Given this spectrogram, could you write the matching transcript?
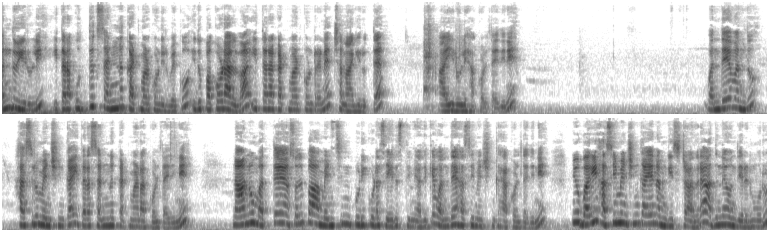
ಒಂದು ಈರುಳ್ಳಿ, ಈ ಥರ ಉದ್ದಕ್ಕೆ ಸಣ್ಣ ಕಟ್ ಮಾಡ್ಕೊಂಡಿರಬೇಕು. ಇದು ಪಕೋಡ ಅಲ್ವಾ? ಈ ಥರ ಕಟ್ ಮಾಡ್ಕೊಂಡ್ರೇ ಚೆನ್ನಾಗಿರುತ್ತೆ. ಆ ಈರುಳ್ಳಿ ಹಾಕ್ಕೊಳ್ತಾ ಇದ್ದೀನಿ. ಒಂದೇ ಒಂದು ಹಸಿರು ಮೆಣಸಿನ್ಕಾಯಿ ಈ ಥರ ಸಣ್ಣ ಕಟ್ ಮಾಡಿ ಹಾಕ್ಕೊಳ್ತಾ ಇದ್ದೀನಿ. ನಾನು ಮತ್ತೆ ಸ್ವಲ್ಪ ಮೆಣಸಿನ ಪುಡಿ ಕೂಡ ಸೇರಿಸ್ತೀನಿ. ಅದಕ್ಕೆ ಒಂದೇ ಹಸಿ ಮೆಣಸಿನ್ಕಾಯಿ ಹಾಕ್ಕೊಳ್ತಾ ಇದ್ದೀನಿ. ನೀವು ಬರೀ ಹಸಿ ಮೆಣಸಿನ್ಕಾಯೇ ನಮ್ಗೆ ಇಷ್ಟ ಅಂದರೆ ಅದನ್ನೇ ಒಂದು ಎರಡು ಮೂರು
